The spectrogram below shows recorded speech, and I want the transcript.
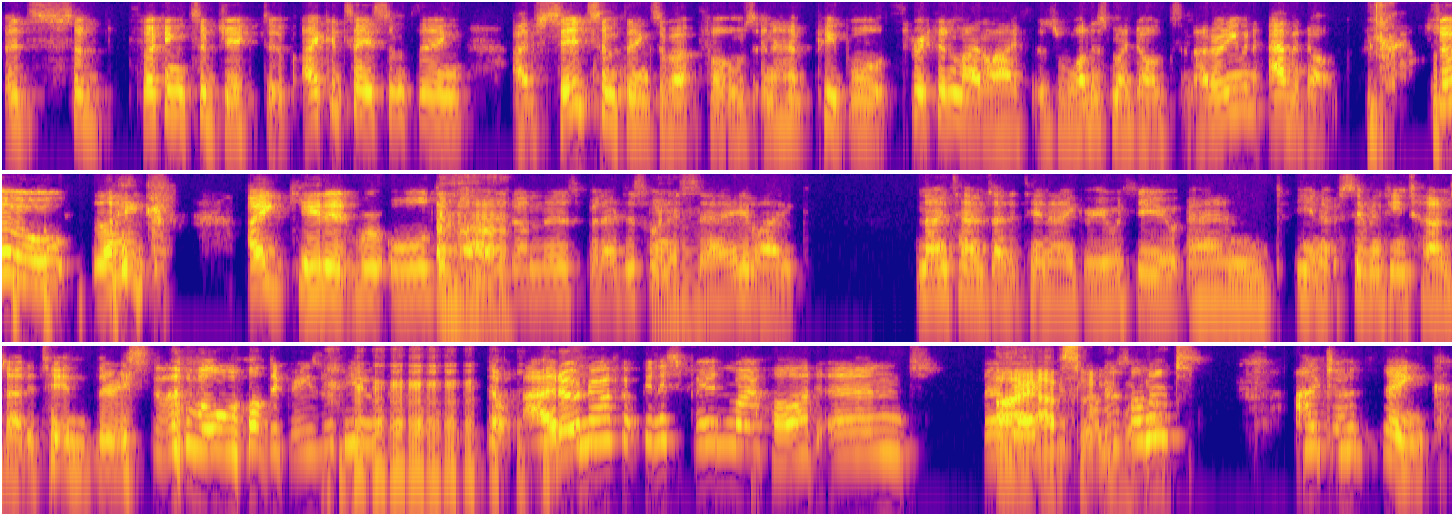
it's sub, fucking subjective. I could say something. I've said some things about films and have people threaten my life as well as my dogs, and I don't even have a dog. So like, I get it. We're all divided on this, but I just want to Mhm. say like. Nine times out of ten, I agree with you, and you know, seventeen times out of ten, the rest of the film world agrees with you. No, I don't know if I'm going to spend my hard-earned American absolutely dollars would not. it. I don't think.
